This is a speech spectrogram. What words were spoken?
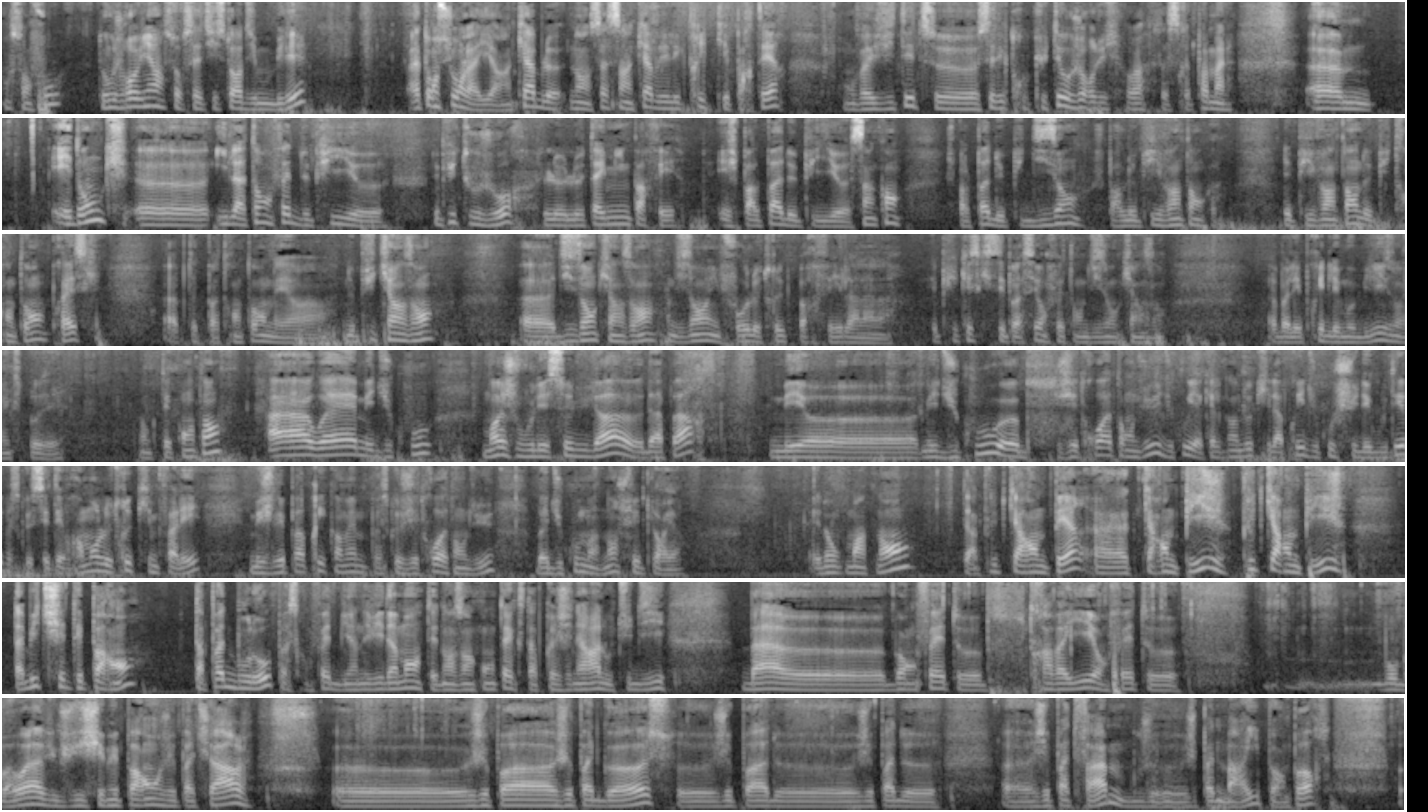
On s'en fout. Donc je reviens sur cette histoire d'immobilier. Attention là, il y a un câble. Non, ça c'est un câble électrique qui est par terre on va éviter de s'électrocuter aujourd'hui. Voilà, ça serait pas mal. Euh, et donc, euh, il attend en fait depuis euh, depuis toujours le, le, timing parfait. Et je parle pas depuis 5 euh, ans, je parle pas depuis 10 ans, je parle depuis 20 ans. Quoi. Depuis 20 ans, depuis 30 ans presque, euh, peut-être pas 30 ans, mais euh, depuis 15 ans, 10 ans, 15 ans, en disant il faut le truc parfait, là, là, là. Et puis qu'est-ce qui s'est passé en fait en 10 ans, 15 ans? Ah bah, Les prix de l'immobilier, ils ont explosé. Donc t'es content? Ah ouais, mais du coup, moi je voulais celui-là euh, d'appart, mais euh, mais du coup euh, j'ai trop attendu. Du coup il y a quelqu'un d'autre qui l'a pris. Du coup je suis dégoûté parce que c'était vraiment le truc qu'il me fallait, mais je l'ai pas pris quand même parce que j'ai trop attendu. Bah du coup maintenant je fais plus rien. Et donc maintenant t'as plus de 40 paires, 40 piges, plus de 40 piges. T'habites chez tes parents, t'as pas de boulot parce qu'en fait bien évidemment t'es dans un contexte après général où tu dis bah, bah en fait travailler en fait bon bah voilà, vu que je vis chez mes parents, j'ai pas de charge, euh, j'ai pas, j'ai pas de gosse, euh, j'ai pas de, j'ai pas de, euh, j'ai pas de femme, j'ai pas de mari, peu importe.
